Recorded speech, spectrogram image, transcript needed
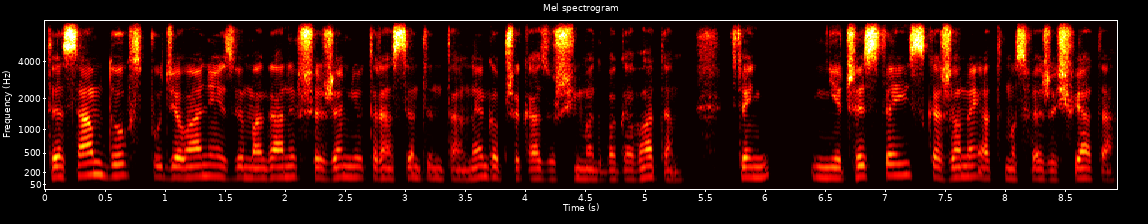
Ten sam duch współdziałania jest wymagany w szerzeniu transcendentalnego przekazu Srimad Bhagavatam, w tej nieczystej, skażonej atmosferze świata.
